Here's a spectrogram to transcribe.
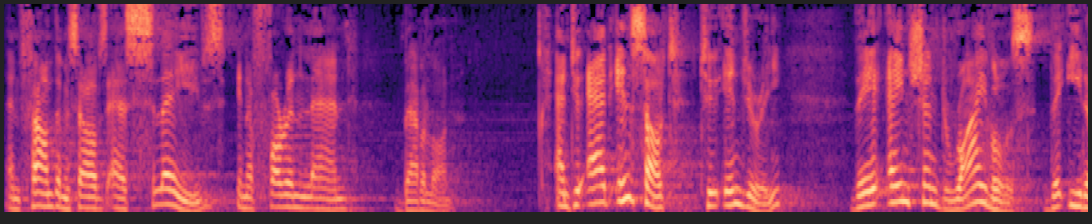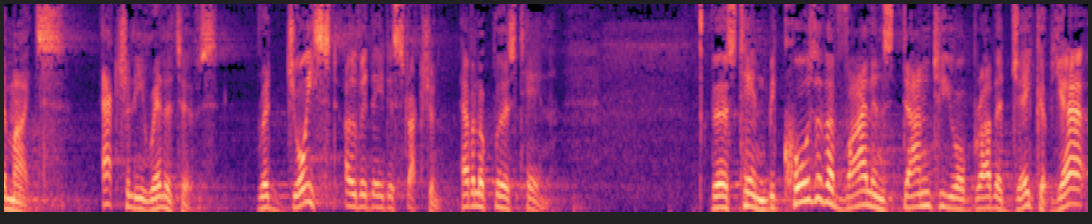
and found themselves as slaves in a foreign land, Babylon. And to add insult to injury, their ancient rivals, the Edomites, actually relatives, rejoiced over their destruction. Have a look verse 10. Verse 10, because of the violence done to your brother Jacob. Yeah,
